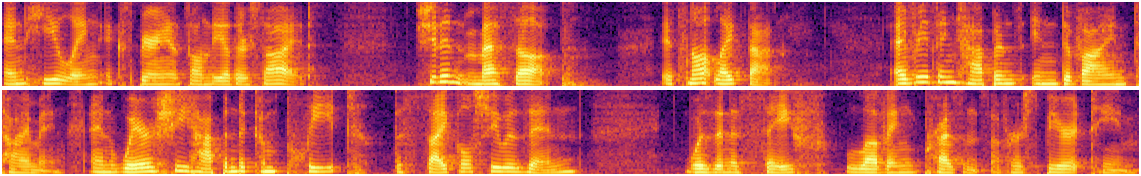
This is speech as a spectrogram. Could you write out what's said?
and healing experience on the other side. She didn't mess up. It's not like that. Everything happens in divine timing, and where she happened to complete the cycle she was in was in a safe, loving presence of her spirit team.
